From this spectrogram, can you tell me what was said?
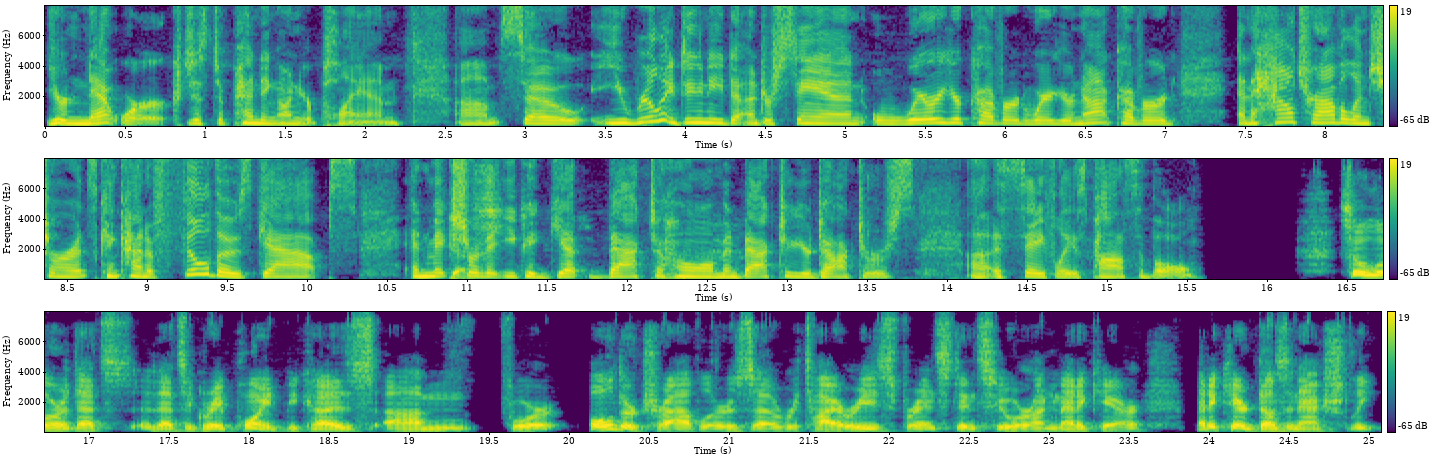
your network, just depending on your plan. Um, so you really do need to understand where you're covered, where you're not covered, and how travel insurance can kind of fill those gaps and make yes. sure that you could get back to home and back to your doctors uh, as safely as possible. So, Laura, that's that's a great point because um, for older travelers, uh, retirees, for instance, who are on Medicare, Medicare doesn't actually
